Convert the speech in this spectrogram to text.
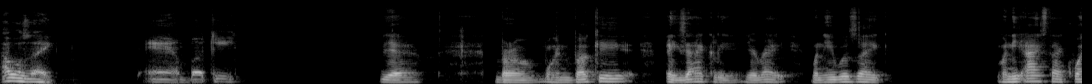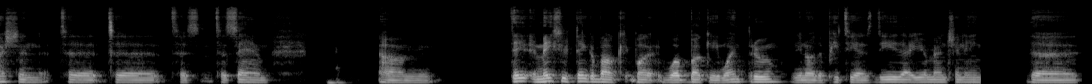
I was like, damn, Bucky. Yeah, bro. When Bucky, exactly, you're right. When he was like, when he asked that question to to to to Sam, um, they, it makes you think about what what Bucky went through. You know, the PTSD that you're mentioning, the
